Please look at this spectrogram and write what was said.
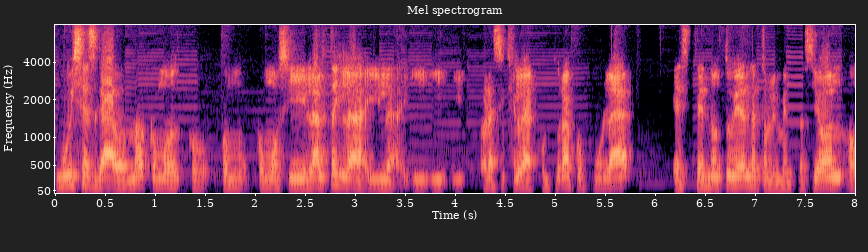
muy sesgado, ¿no? Como, como, como si el arte y la, y la y, ahora sí que la cultura popular este, no tuvieran retroalimentación o,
